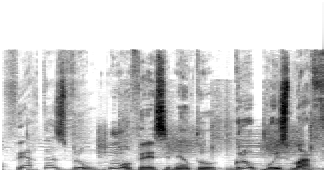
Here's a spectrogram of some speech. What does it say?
Ofertas Vrum. Um oferecimento Grupo Smaf.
